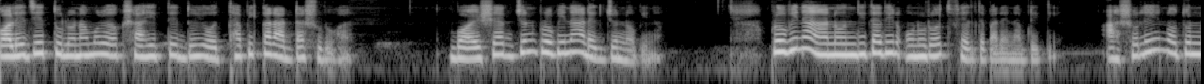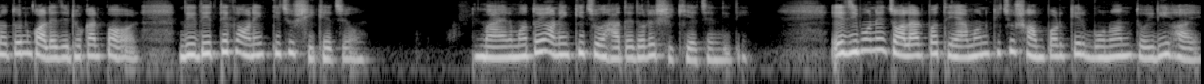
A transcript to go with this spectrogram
কলেজের তুলনামূলক সাহিত্যের দুই অধ্যাপিকার আড্ডা শুরু হয়। বয়সে একজন প্রবীণা আর একজন নবীনা। প্রবীণা নন্দিতাদির অনুরোধ ফেলতে পারে না বৃতি আসলে নতুন নতুন কলেজে ঢোকার পর দিদির থেকে অনেক কিছু শিখেছেও মায়ের মতোই অনেক কিছু হাতে ধরে শিখিয়েছেন দিদি। এ জীবনে চলার পথে এমন কিছু সম্পর্কের বুনন তৈরি হয়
